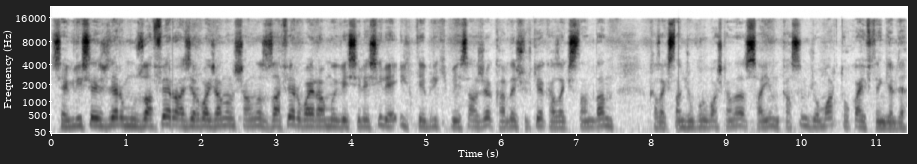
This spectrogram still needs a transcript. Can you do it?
Sevgili seyirciler, Muzaffer Azerbaycan'ın şanlı Zafer Bayramı vesilesiyle ilk tebrik mesajı kardeş ülke Kazakistan'dan Kazakistan Cumhurbaşkanı Sayın Kasım Comart Tokayev'ten geldi.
